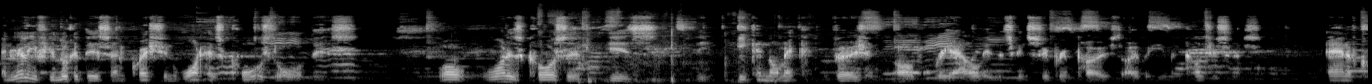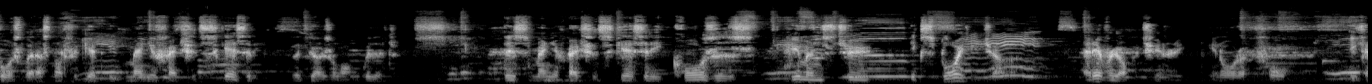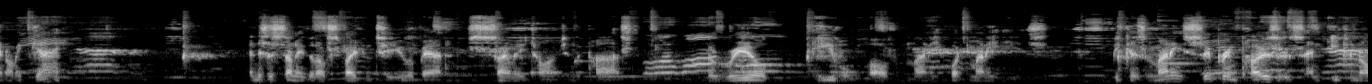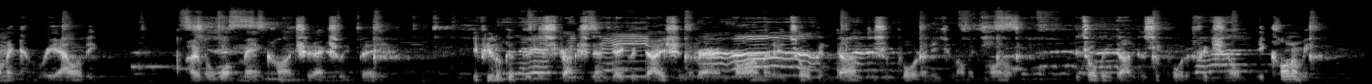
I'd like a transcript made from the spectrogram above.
And really, if you look at this and question what has caused all of this, well, what has caused it is the economic version of reality that's been superimposed over human consciousness. And of course, let us not forget the manufactured scarcity that goes along with it. This manufactured scarcity causes humans to exploit each other at every opportunity in order for economic gain. And this is something that I've spoken to you about so many times in the past. The real evil of money, what money is. Because money superimposes an economic reality over what mankind should actually be. If you look at the destruction and degradation of our environment, it's all been done to support an economic model. It's all been done to support a fictional economy.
